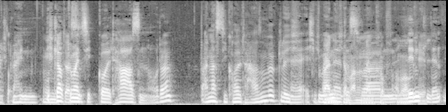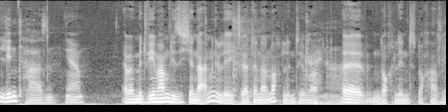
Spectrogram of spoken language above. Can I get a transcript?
Ich, so. ich glaube, du meinst die Goldhasen, oder? Waren das die Goldhasen wirklich? Äh, ich, ich meine, meine, das waren Kopf, Lind, okay. Lindhasen, ja. Aber mit wem haben die sich denn da angelegt? Wer hat denn da noch Lind gemacht? Äh, noch Lind, noch Hasen,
